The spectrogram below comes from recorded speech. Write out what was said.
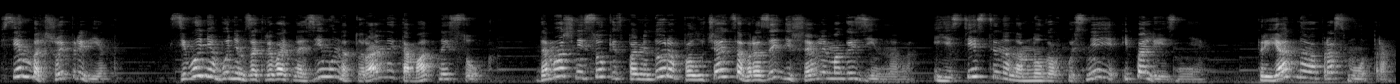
Всем большой привет! Сегодня будем закрывать на зиму натуральный томатный сок. Домашний сок из помидоров получается в разы дешевле магазинного и, естественно, намного вкуснее и полезнее. Приятного просмотра!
